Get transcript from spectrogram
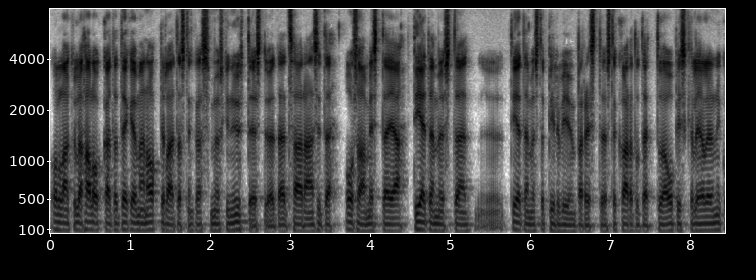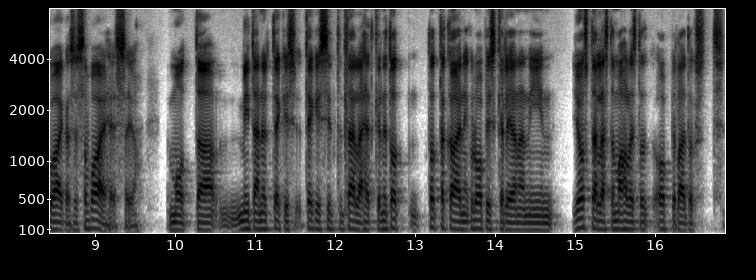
ollaan kyllä halukkaita tekemään oppilaitosten kanssa myöskin yhteistyötä, että saadaan sitä osaamista ja tietämystä, tietämystä pilviympäristöistä kartoitettua opiskelijoille niin kuin aikaisessa vaiheessa jo. Mutta mitä nyt tekisi, tekisi sitten tällä hetkellä, niin tot, totta kai niin kuin opiskelijana, niin jos tällaista mahdollista oppilaitokset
